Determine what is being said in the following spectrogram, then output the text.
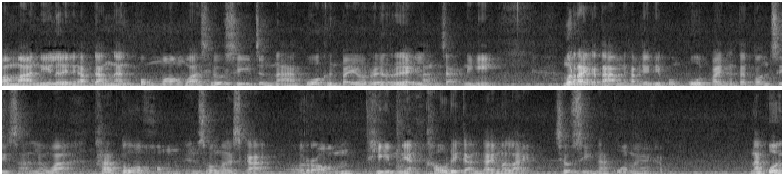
ประมาณนี้เลยนะครับ ดังนั้นผมมองว่าเชลซีจะน่ากลัวขึ้นไปเรื่อยๆ หลังจากนี้ เมื่อไหร่ก็ตามนะครับ อย่างที่ผมพูดไปตั้งแต่ต้นซีซั่นแล้วว่า ถ้าตัวของเอนโซมาเลสกาหลอมทีมเนี้ยเข้าด้วยกันได้เมื่อไหร่ เชลซีน่ากลัวมากครับ น่ากลัวจ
